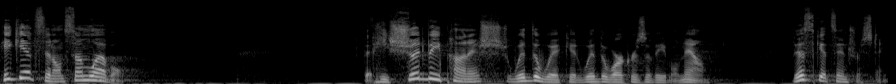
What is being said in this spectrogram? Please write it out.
He gets it on some level. That he should be punished with the wicked, with the workers of evil. Now, this gets interesting.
